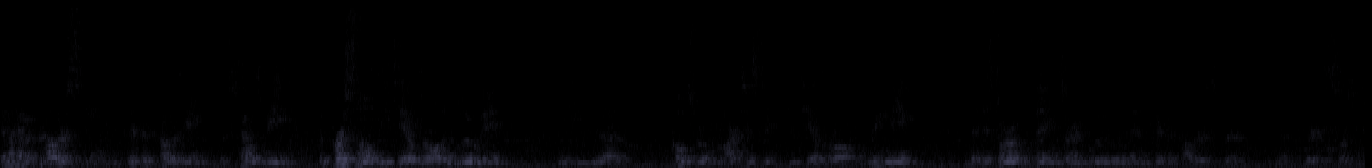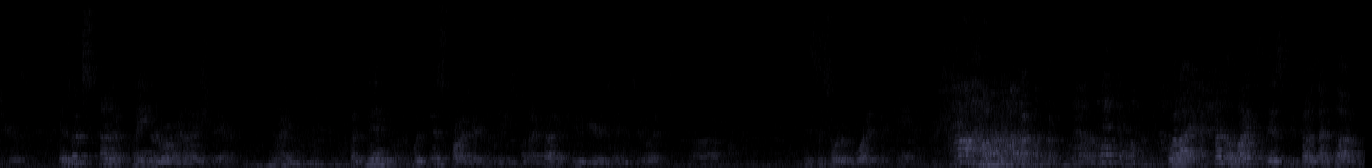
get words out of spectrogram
Then I have a color scheme, different color ink, which tells me the personal details are all in blue ink cultural, artistic details are all in green ink. The historical things are in blue, and then different colors for you know, various source materials. It looks kind of clean and organized there, right? but then with this project, at least, when I got a few years into it, uh, this is sort of what it became. but I, I kind of liked this because I thought,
